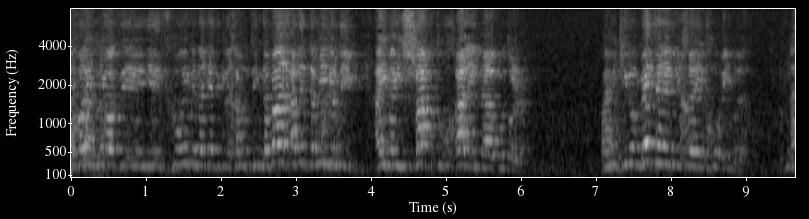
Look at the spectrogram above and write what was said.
יכולים להיות אה, סגורים אנרגטית לחלוטין. דבר אחד הם תמיד יודעים, האם האישה פתוחה להתאהבות או לא. ומקילומטר הם ילכו ויברחו.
